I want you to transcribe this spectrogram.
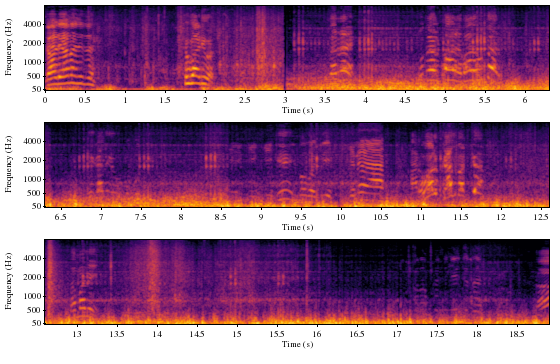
गाडी आणा तिथं. तू गाडीवर. उतर रे. उतर बाहेर बाहेर उतर ते गाडी घे, उतर. घे. बाबा घे घे ना अरे वर काल पटकन सामाने त्याला कशी न्यायची ते? हा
